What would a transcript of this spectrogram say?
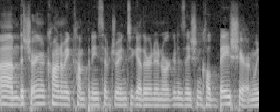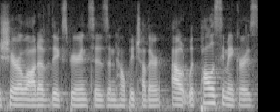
um, the sharing economy companies have joined together in an organization called BayShare, and we share a lot of the experiences and help each other out with policymakers.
